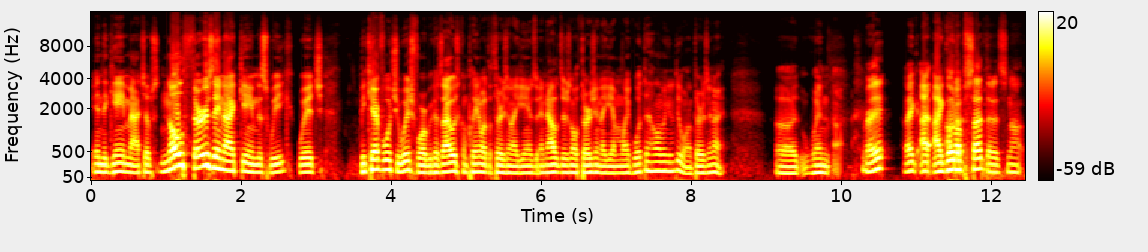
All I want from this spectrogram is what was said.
in the game matchups. No Thursday night game this week, which be careful what you wish for because I always complain about the Thursday night games, and now that there's no Thursday night game, I'm like, what the hell am I gonna do on Thursday night? Uh, when Right? Like I, I go I'm to upset that it's not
